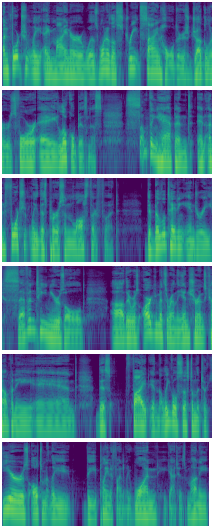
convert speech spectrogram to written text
Unfortunately, a minor was one of those street sign holders, jugglers for a local business. Something happened, and unfortunately, this person lost their foot. Debilitating injury, 17 years old uh, there was arguments around the insurance company and this fight in the legal system that took years. Ultimately, the plaintiff finally won. He got his money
